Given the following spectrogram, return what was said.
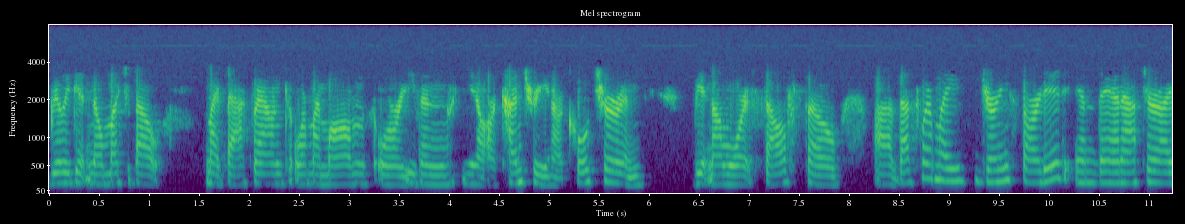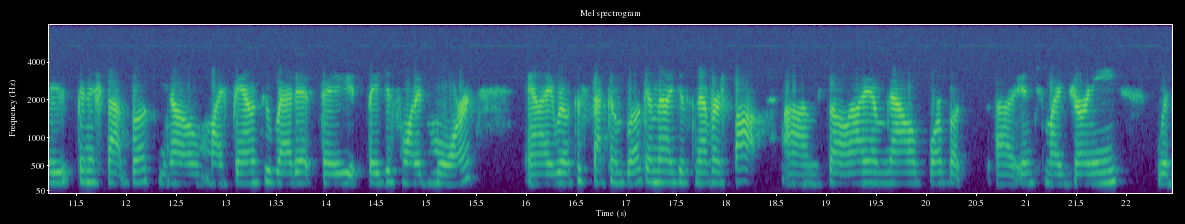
really didn't know much about my background or my mom's or even, you know, our country and our culture and Vietnam War itself. So uh, that's where my journey started. And then after I finished that book, you know, my fans who read it, they, they just wanted more. And I wrote the second book and then I just never stopped. Um, so I am now four books uh, into my journey with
